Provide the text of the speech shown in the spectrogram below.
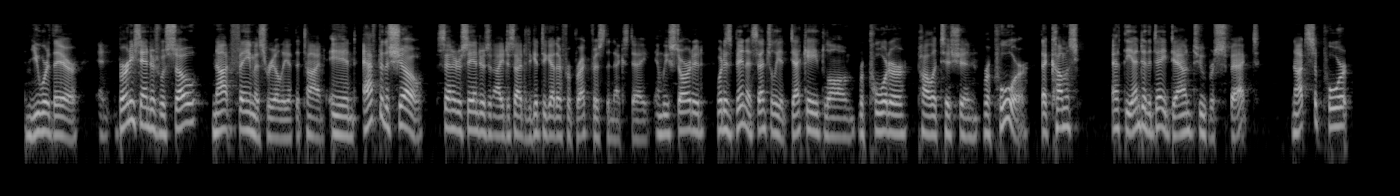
and you were there. And Bernie Sanders was so not famous really at the time. And after the show, Senator Sanders and I decided to get together for breakfast the next day. And we started what has been essentially a decade long reporter, politician rapport that comes at the end of the day down to respect, not support,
